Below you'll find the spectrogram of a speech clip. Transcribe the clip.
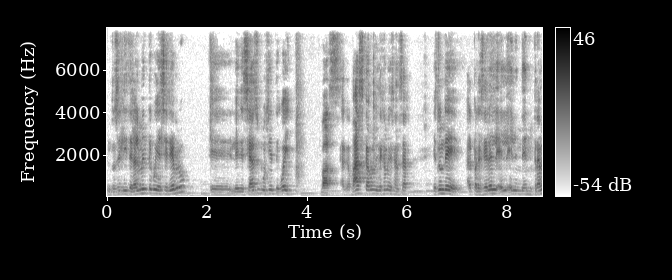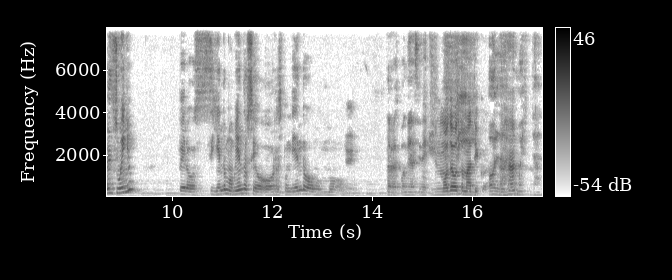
Entonces, literalmente, güey, el cerebro eh, le decía al subconsciente, güey, Vas. vas, cabrón, y déjame descansar. Es donde, al parecer, él, él- él entraba en sueño, pero siguiendo moviéndose o, o respondiendo. o mo- Te respondí así de... En modo automático. Hola, Ajá. ¿cómo estás?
